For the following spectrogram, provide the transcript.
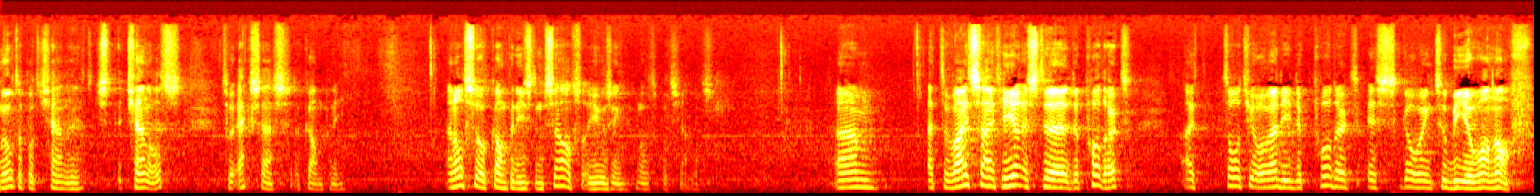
multiple channel ch channels to access a company. And also companies themselves are using multiple channels. Um, at the right side here is the, the product. I told you already the product is going to be a one-off.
